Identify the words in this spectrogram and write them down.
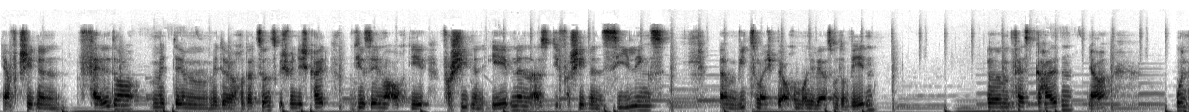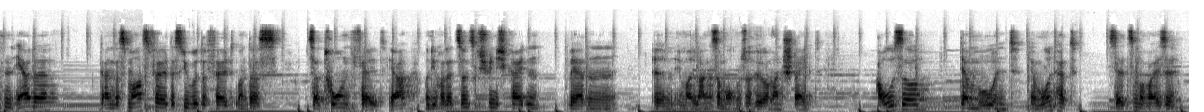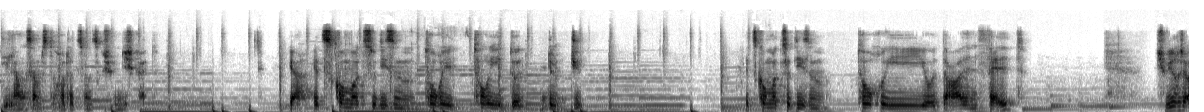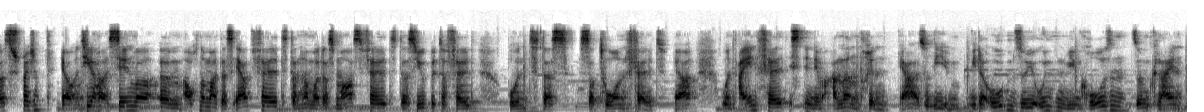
ja, verschiedenen Felder mit, dem, mit der Rotationsgeschwindigkeit. Und hier sehen wir auch die verschiedenen Ebenen, also die verschiedenen Ceilings, ähm, wie zum Beispiel auch im Universum der Veden ähm, festgehalten. Ja. Unten Erde, dann das Marsfeld, das Jupiterfeld und das Saturnfeld. Ja. Und die Rotationsgeschwindigkeiten werden ähm, immer langsamer, umso höher man steigt. Außer der Mond. Der Mond hat seltsamerweise die langsamste Rotationsgeschwindigkeit. Ja, jetzt kommen wir zu diesem Tori, Tori, jetzt kommen wir zu diesem toriodalen Feld. Schwierig auszusprechen. Ja, und hier sehen wir ähm, auch nochmal das Erdfeld, dann haben wir das Marsfeld, das Jupiterfeld und das Saturnfeld. Ja? Und ein Feld ist in dem anderen drin. Ja? Also wie, im, wie da oben, so hier unten, wie im Großen, so im Kleinen.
